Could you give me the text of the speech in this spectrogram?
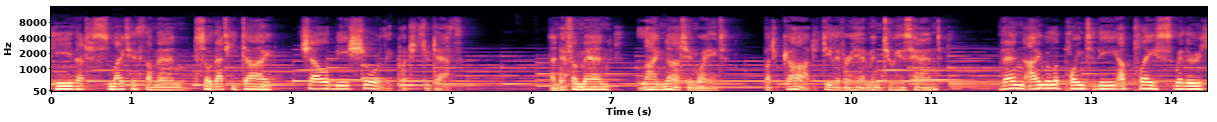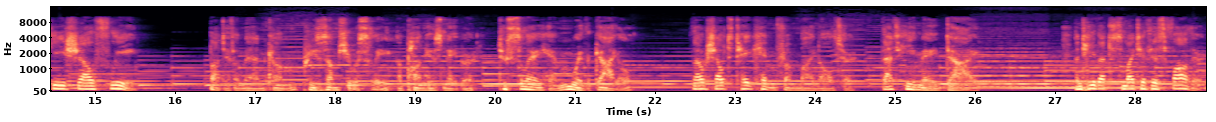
He that smiteth a man so that he die shall be surely put to death. And if a man lie not in wait, but God deliver him into his hand, then I will appoint thee a place whither he shall flee. But if a man come presumptuously upon his neighbour, to slay him with guile, thou shalt take him from mine altar, that he may die. And he that smiteth his father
